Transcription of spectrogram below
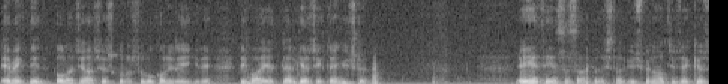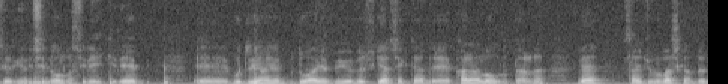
emekli olacağı söz konusu. Bu konuyla ilgili rivayetler gerçekten güçlü. EYT yasası arkadaşlar 3600 ek göstergenin içinde olması ile ilgili e, bu duayen, duayen büyüğümüz gerçekten e, kararlı olduklarını ve Sayın Cumhurbaşkanları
